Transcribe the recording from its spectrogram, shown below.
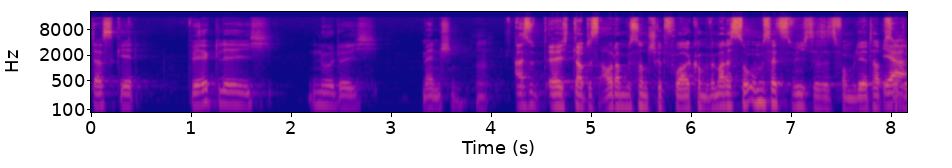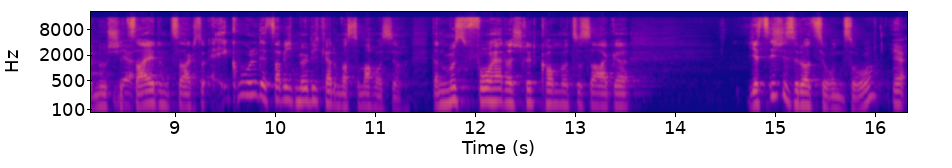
das geht wirklich nur durch Menschen. Also äh, ich glaube, das Auto muss noch einen Schritt vorher kommen. Wenn man das so umsetzt, wie ich das jetzt formuliert habe, Ja, so, du nutzt die ja. Zeit und sagst so, ey cool, jetzt habe ich Möglichkeit, um was zu machen, was ich auch. Dann muss vorher der Schritt kommen, zu sagen, jetzt ist die Situation so, Ja.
